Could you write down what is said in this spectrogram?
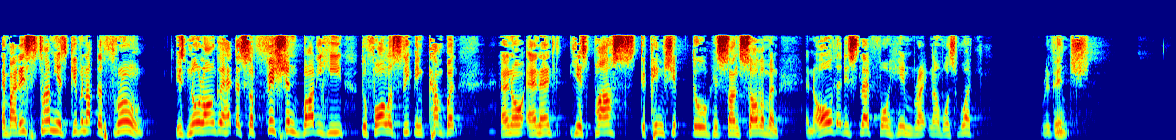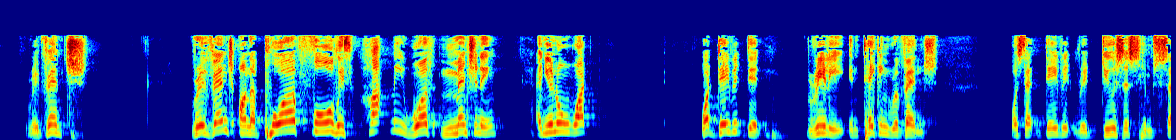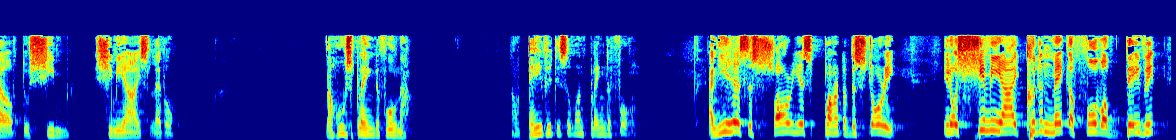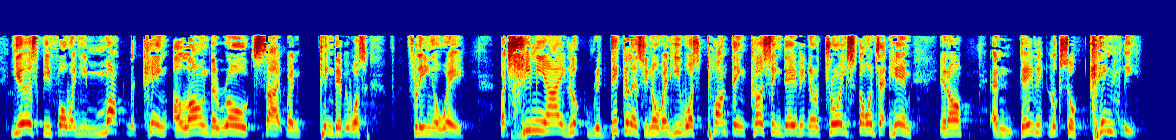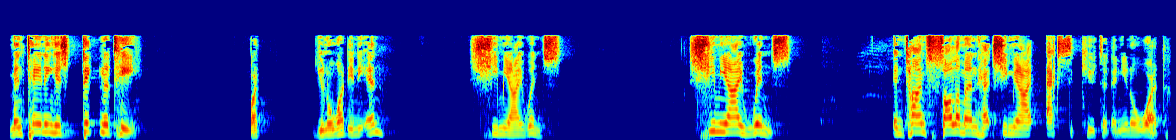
And by this time he has given up the throne. He's no longer had the sufficient body heat to fall asleep in comfort. You oh, know, and then he has passed the kingship to his son Solomon. And all that is left for him right now was what? Revenge. Revenge. Revenge on a poor fool who is hardly worth mentioning. And you know what? What David did really in taking revenge was that David reduces himself to Shim, Shimei's level. Now who's playing the fool now? Now David is the one playing the fool. And here's the sorriest part of the story. You know, Shimei couldn't make a fool of David years before when he mocked the king along the roadside when King David was fleeing away. But Shimei looked ridiculous, you know, when he was taunting, cursing David, you know, throwing stones at him, you know, and David looked so kingly, maintaining his dignity. But you know what in the end? Shimei wins. Shimei wins. In time, Solomon had Shimei executed, and you know what?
